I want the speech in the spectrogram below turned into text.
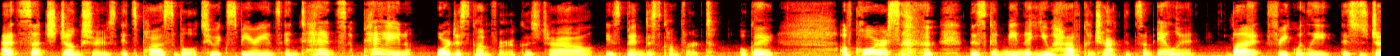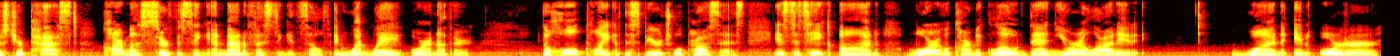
At such junctures, it's possible to experience intense pain or discomfort, because child, it's been discomfort. Okay? Of course, this could mean that you have contracted some ailment, but frequently, this is just your past karma surfacing and manifesting itself in one way or another. The whole point of the spiritual process is to take on more of a karmic load than you're allotted one in order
